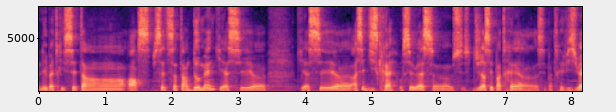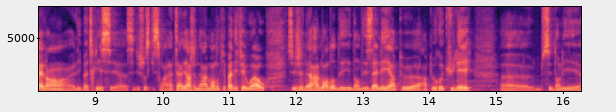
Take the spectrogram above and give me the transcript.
les batteries, c'est un, c'est un domaine qui est assez qui est assez, euh, discret au CES. Euh, déjà, c'est pas très, euh, pas très visuel. Hein. Les batteries, c'est, des choses qui sont à l'intérieur généralement, donc il n'y a pas d'effet waouh. C'est généralement dans des, allées un peu, un peu reculées. c'est dans les,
